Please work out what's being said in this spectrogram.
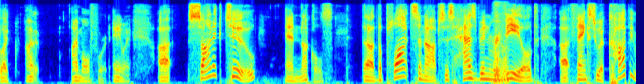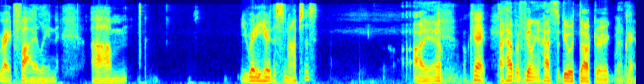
like I, I'm all for it. Anyway, uh, Sonic 2 and Knuckles. Uh, the plot synopsis has been revealed uh, thanks to a copyright filing. Um, you ready to hear the synopsis? I am. Okay. I have a feeling it has to do with Dr. Eggman. Okay.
